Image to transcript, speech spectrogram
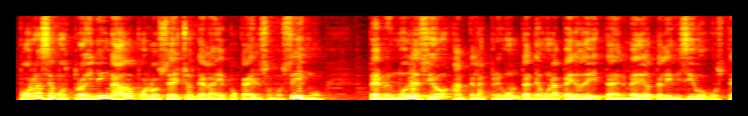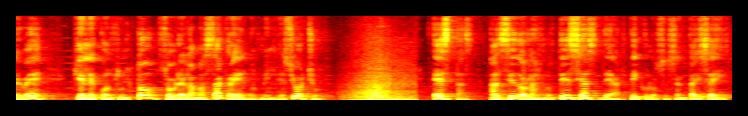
Porras se mostró indignado por los hechos de la época del somocismo, pero enmudeció ante las preguntas de una periodista del medio televisivo Voz TV, quien le consultó sobre la masacre del 2018. Estas han sido las noticias de Artículo 66.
